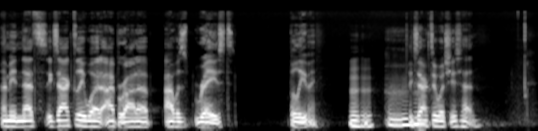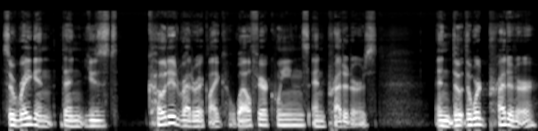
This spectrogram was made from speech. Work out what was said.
I mean, that's exactly what I brought up. I was raised believing. Mm-hmm. Exactly what she said. So Reagan then used coded rhetoric like welfare queens and predators. And the, the word predator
